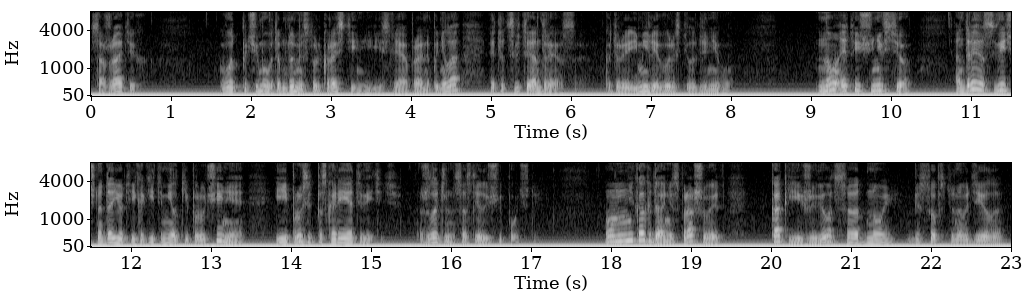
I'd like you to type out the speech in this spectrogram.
сажать их. Вот почему в этом доме столько растений. Если я правильно поняла, это цветы Андреаса, которые Эмилия вырастила для него. Но это еще не все. Андреас вечно дает ей какие-то мелкие поручения и просит поскорее ответить, желательно со следующей почтой. Он никогда не спрашивает, как ей живется одной, без собственного дела –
